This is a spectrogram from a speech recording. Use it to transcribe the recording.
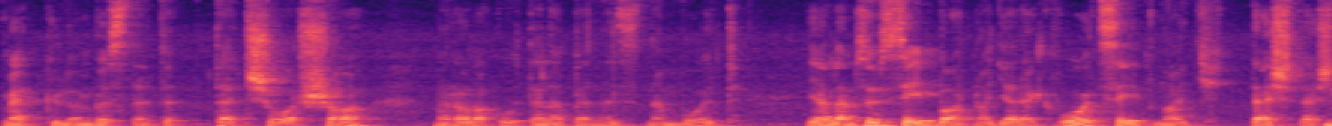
megkülönböztetett sorsa, mert a lakótelepen ez nem volt jellemző. Szép barna gyerek volt, szép nagy testes,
